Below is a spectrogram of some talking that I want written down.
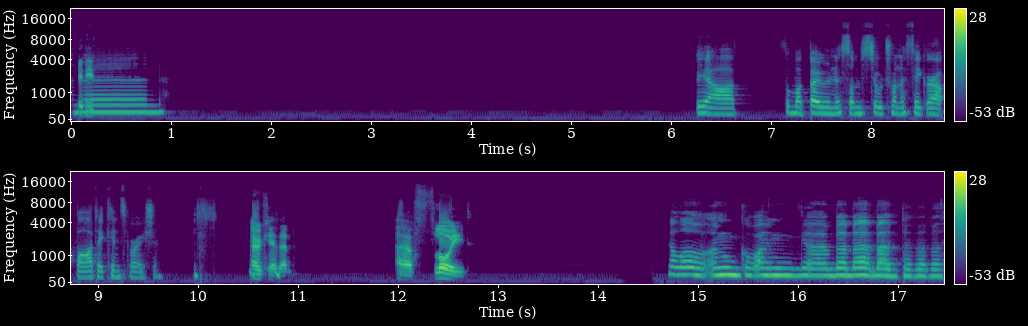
And Any- then yeah, for my bonus, I'm still trying to figure out bardic inspiration. Okay then. Uh, Floyd. Hello, I'm going. Uh, blah, blah, blah, blah, blah, blah.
